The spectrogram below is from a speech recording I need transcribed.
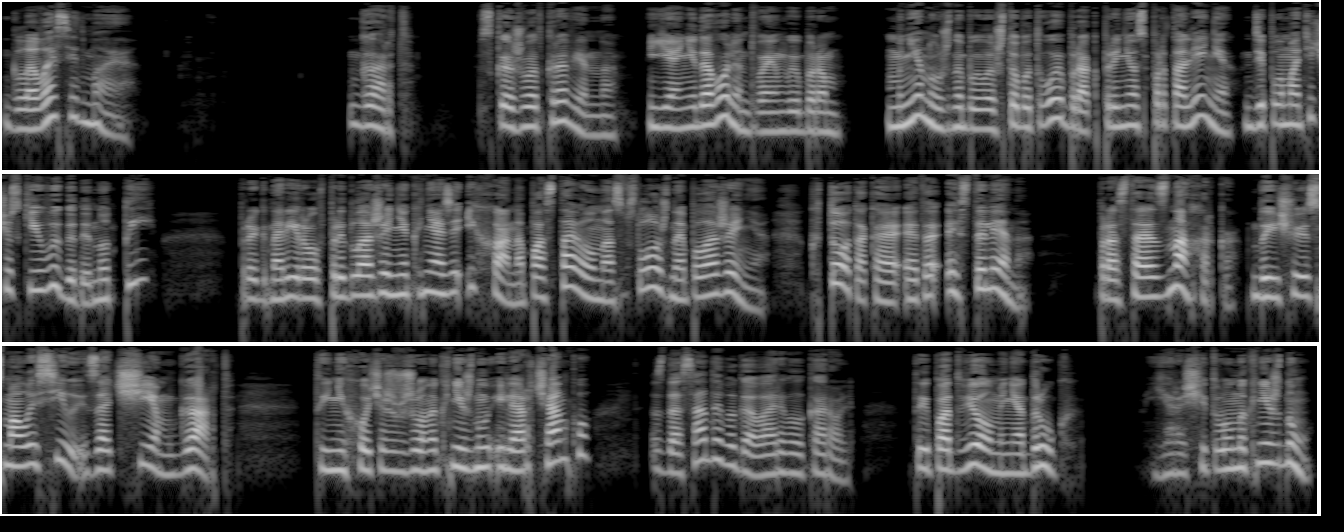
Глава седьмая. Гард, скажу откровенно, я недоволен твоим выбором. Мне нужно было, чтобы твой брак принес Порталене дипломатические выгоды, но ты, проигнорировав предложение князя и хана, поставил нас в сложное положение. Кто такая эта Эстелена? Простая знахарка, да еще и с малой силой. Зачем, Гард? Ты не хочешь в жены княжну или арчанку? С досадой выговаривал король. Ты подвел меня, друг. Я рассчитывал на княжну.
